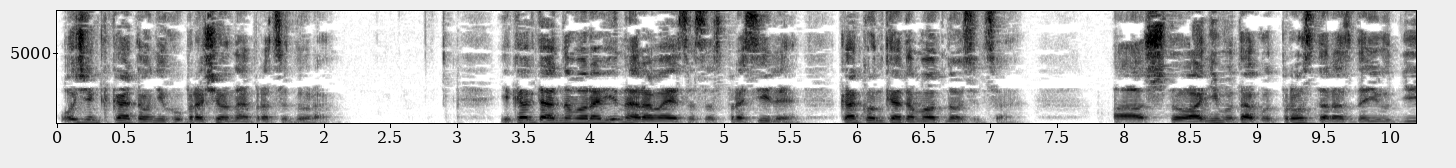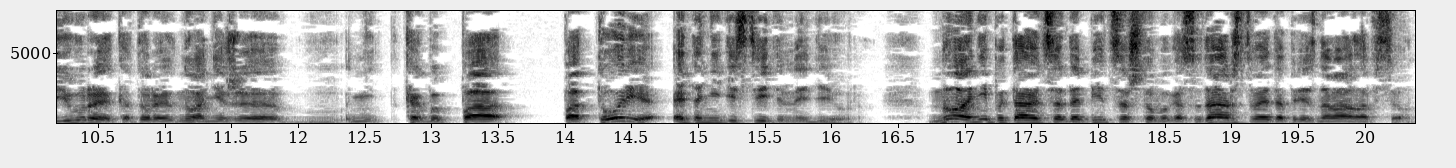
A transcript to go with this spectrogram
очень какая-то у них упрощенная процедура. И как-то одного равина Раваэсоса спросили, как он к этому относится. А, что они вот так вот просто раздают диюры, которые, ну, они же, как бы по, по Торе, это не действительный диюр. Но они пытаются добиться, чтобы государство это признавало все.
